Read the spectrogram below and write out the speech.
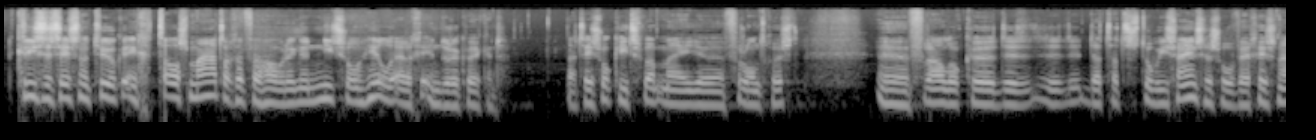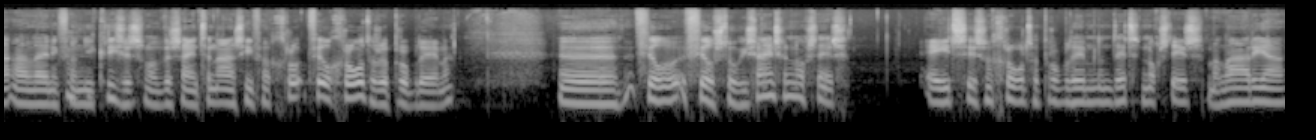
De crisis is natuurlijk in getalsmatige verhoudingen niet zo heel erg indrukwekkend. Dat is ook iets wat mij eh, verontrust. Eh, vooral ook eh, de, de- dat dat stoïcijnse zo weg is naar aanleiding van die crisis. Want we zijn ten aanzien van veel grotere problemen. veel, veel stoïcijnse nog steeds. AIDS is een groter probleem dan dit, nog steeds. Malaria,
